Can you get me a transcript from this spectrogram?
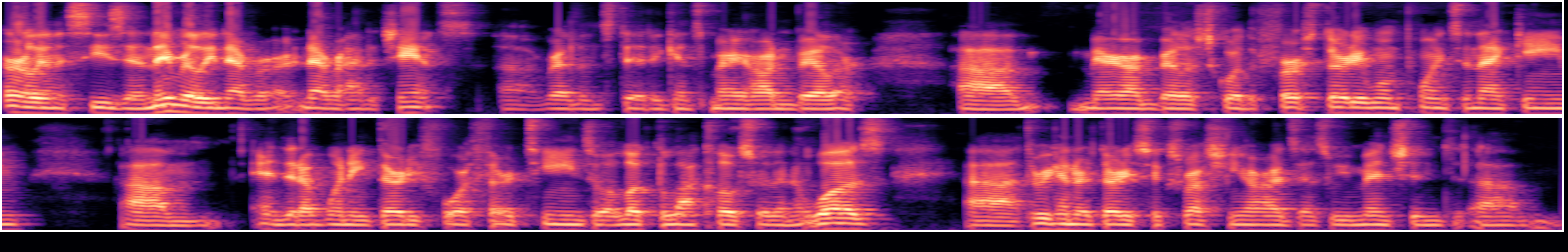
early in the season. They really never never had a chance. Uh, Redlands did against Mary Hardin Baylor. Uh, Mary Hardin Baylor scored the first 31 points in that game. Um, ended up winning 34-13, so it looked a lot closer than it was. Uh, 336 rushing yards, as we mentioned. Um,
